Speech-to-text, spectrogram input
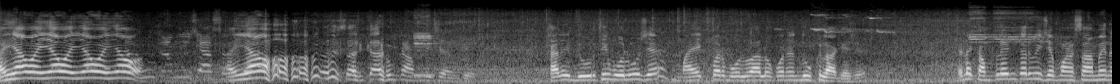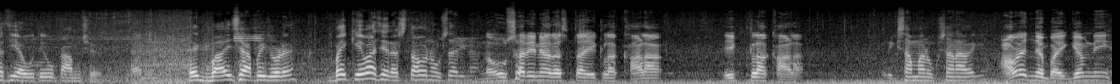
અહીંયા આવો અહીંયા આવો અહીંયા આવો અહીંયા આવો. અહીંયા આવો. સરકારનું કામની છે એમ કે. ખાલી દૂરથી બોલવું છે માઇક પર બોલવા લોકોને દુઃખ લાગે છે. એટલે કમ્પ્લેન કરવી છે પણ સામે નથી આવું તેવું કામ છે. એક ભાઈ છે આપણી જોડે. ભાઈ કેવા છે રસ્તાઓ નવસારીના નવસારીના રસ્તા એકલા ખાડા એકલા ખાડા. રિક્ષામાં નુકસાન આવે કે? આવે જ ને ભાઈ કેમ નહીં?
